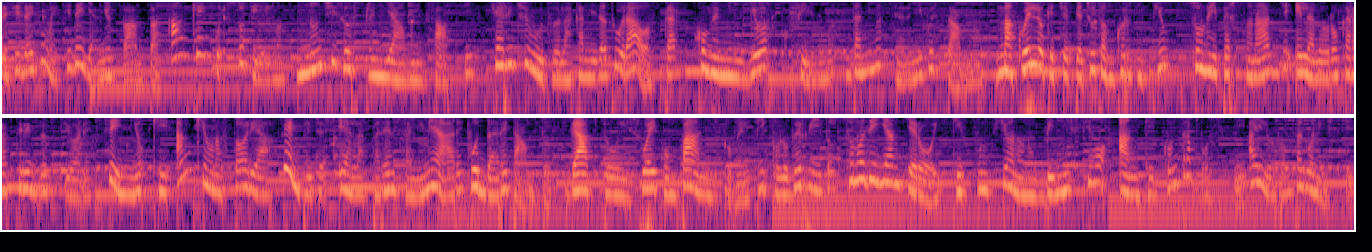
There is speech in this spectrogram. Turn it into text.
ripresi presi dai fumetti degli anni Ottanta, anche in questo film. Non ci sorprendiamo infatti se ha ricevuto la candidatura a Oscar come miglior film d'animazione di quest'anno. Ma quello che ci è piaciuto ancora di più sono i personaggi e la loro caratterizzazione, segno che anche una storia semplice e all'apparenza lineare può dare tanto. Gatto e i suoi compagni, come il piccolo Perrito, sono degli antieroi che funzionano benissimo anche contrapposti ai loro antagonisti.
